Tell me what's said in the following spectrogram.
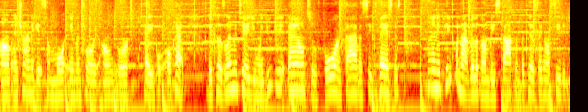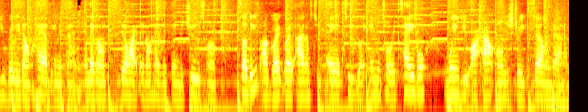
um, and trying to get some more inventory on your table. Okay. Because let me tell you, when you get down to four and five and six baskets, honey, people are not really going to be stopping because they're going to see that you really don't have anything and they're going to feel like they don't have anything to choose from. So these are great, great items to add to your inventory table when you are out on the street selling, guys.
